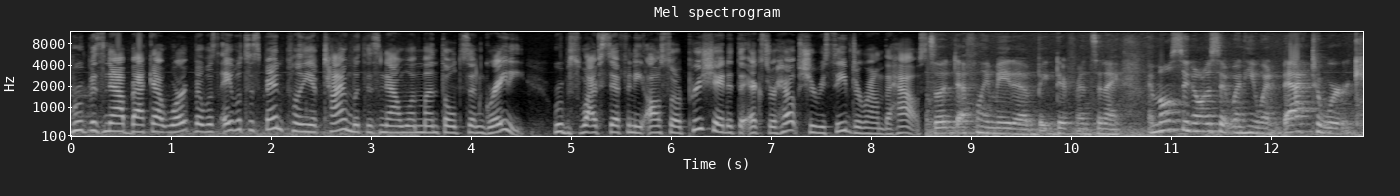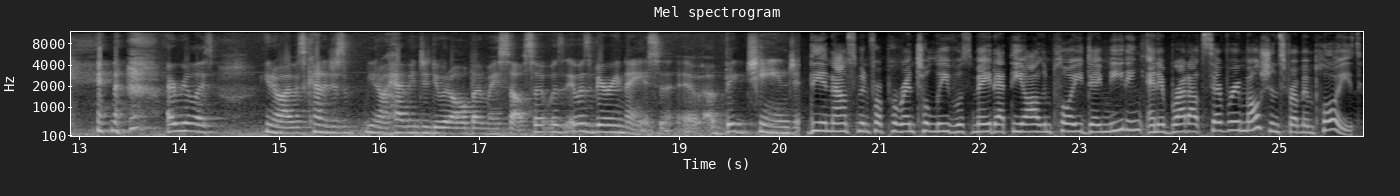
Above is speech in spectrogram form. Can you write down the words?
Roop is now back at work, but was able to spend plenty of time with his now one-month-old son Grady. Roop's wife Stephanie also appreciated the extra help she received around the house. So it definitely made a big difference, and I, I mostly noticed it when he went back to work, and I realized you know, I was kind of just, you know, having to do it all by myself. So it was it was very nice, a, a, big change. The announcement for parental leave was made at the All Employee Day meeting, and it brought out several emotions from employees.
